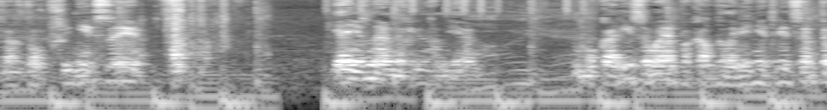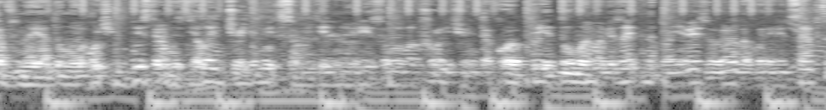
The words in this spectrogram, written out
сортов пшеницы. Я не знаю, нахрена мне мука рисовая, пока в голове нет рецептов, но я думаю, очень быстро мы сделаем что-нибудь, самодельную рисовую лапшу или что-нибудь такое придумаем, обязательно появится уже такой рецепт,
